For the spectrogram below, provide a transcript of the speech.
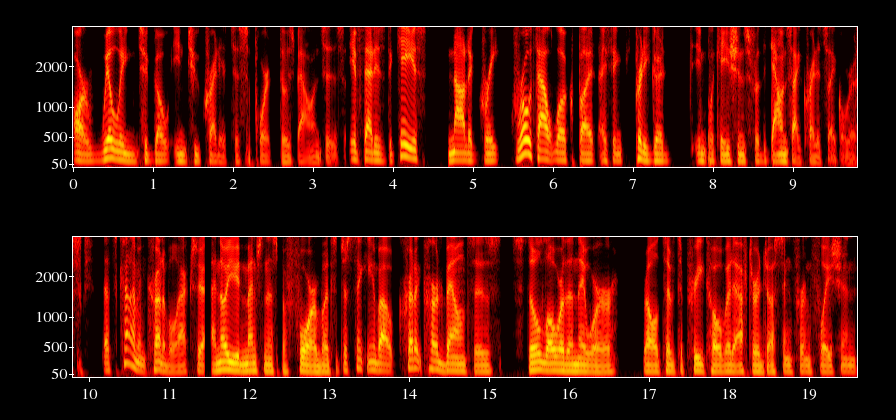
are willing to go into credit to support those balances. If that is the case, not a great growth outlook, but I think pretty good implications for the downside credit cycle risks. That's kind of incredible, actually. I know you'd mentioned this before, but just thinking about credit card balances still lower than they were relative to pre COVID after adjusting for inflation,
